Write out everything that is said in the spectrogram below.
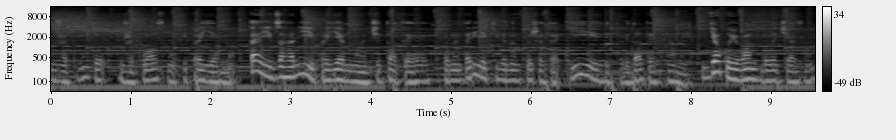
дуже круто, дуже класно і приємно. Та і взагалі приємно читати коментарі, які ви нам пишете, і відповідати на них. Дякую вам величезно.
